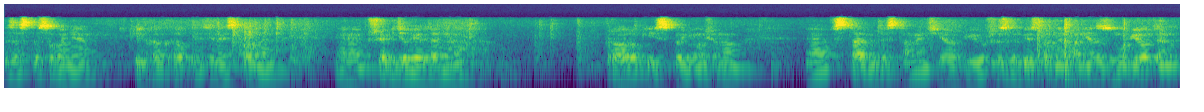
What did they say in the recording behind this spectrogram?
zastosowanie kilkakrotnie. Z jednej strony e, przewidział prorok i spełniło się ono e, w Starym Testamencie już. Z drugiej strony Pan Jezus mówi o tym,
